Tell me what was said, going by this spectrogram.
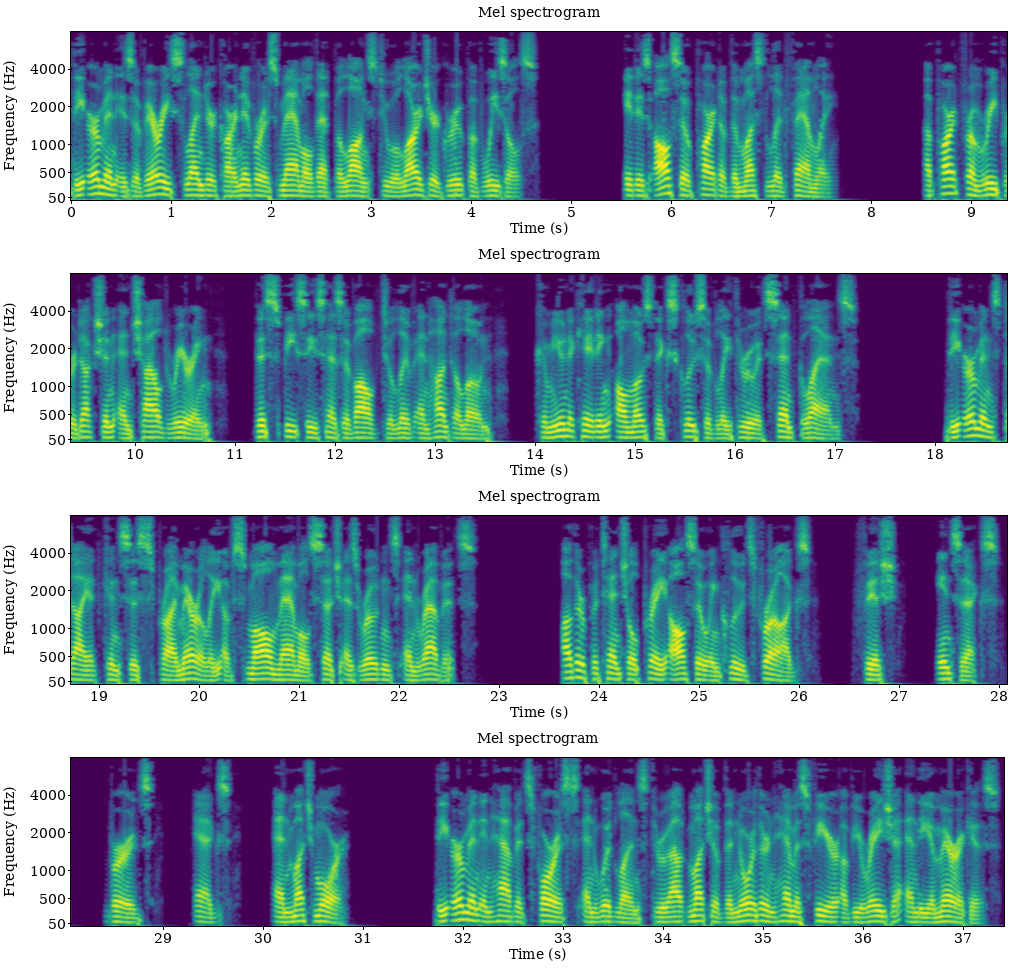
The ermine is a very slender carnivorous mammal that belongs to a larger group of weasels. It is also part of the mustelid family. Apart from reproduction and child rearing, this species has evolved to live and hunt alone, communicating almost exclusively through its scent glands. The ermine's diet consists primarily of small mammals such as rodents and rabbits. Other potential prey also includes frogs, fish, insects, birds, eggs, and much more. The ermine inhabits forests and woodlands throughout much of the northern hemisphere of Eurasia and the Americas.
